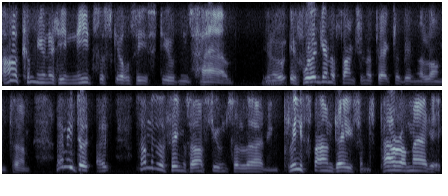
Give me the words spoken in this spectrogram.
Our community needs the skills these students have. You know, if we're going to function effectively in the long term, let me do uh, some of the things our students are learning: police foundations, paramedic,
